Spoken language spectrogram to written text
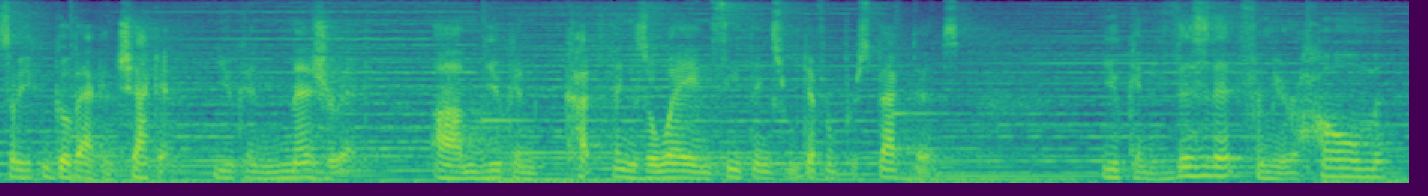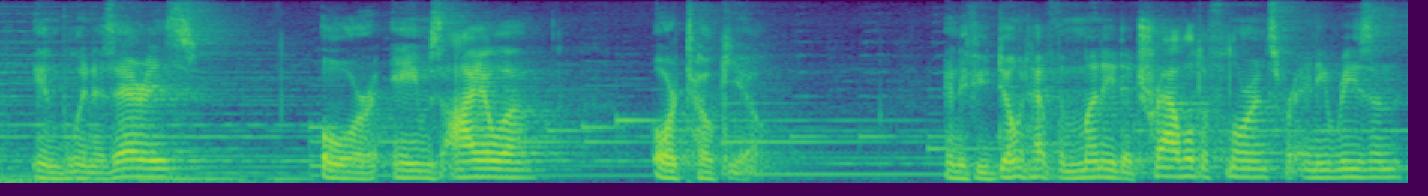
So you can go back and check it, you can measure it, um, you can cut things away and see things from different perspectives. You can visit it from your home in Buenos Aires or Ames, Iowa or Tokyo. And if you don't have the money to travel to Florence for any reason,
